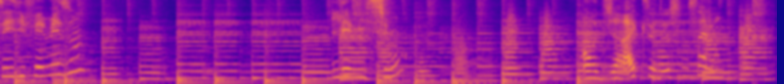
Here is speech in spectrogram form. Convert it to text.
C'est fait maison L'émission en direct de son salon.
